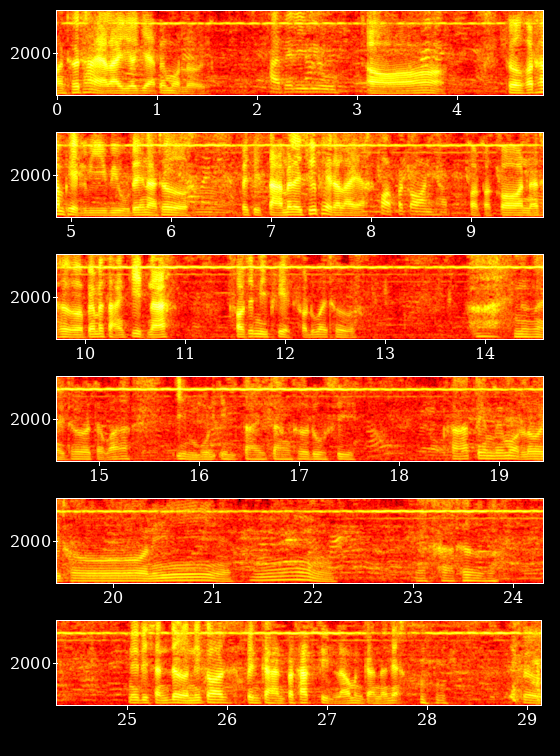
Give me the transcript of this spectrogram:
รณ์เธอถ่ายอะไรเยอะแยะไปหมดเลย ถ่ายไปรีวิว อ๋อ เธอเขาทำเพจรีวิวด้วยนะเธอ ไปติดตามไปเลยชื่อเพจอะไรอะฟอร์ดประกรณ์ครับปอดประกรณ์นะเธอเป็นภาษาอังกฤษนะ เขาจะมีเพจเขาด้วยเธอเฮ้ยเหนื่อยเธอแต่ว่าอิ่มบุญอิ่มใจจังเธอดูสิ พระเต็มไปหมดเลยเธอ นี่อืมนะคะเธอ ในดิฉันเดินนี่ก็เป็นการประทักษิณแล้วเหมือนกันนะเนี่ย เธอ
